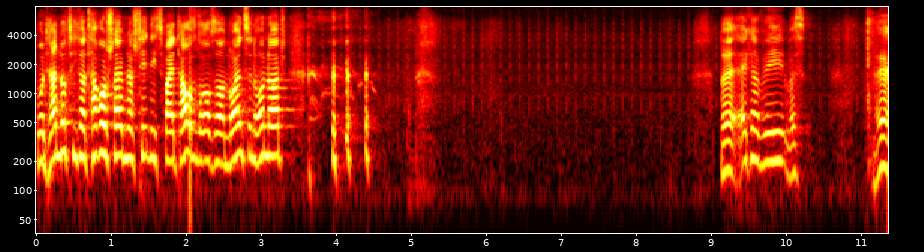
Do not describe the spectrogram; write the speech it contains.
Momentan nutze ich noch Tarotscheiben, da steht nicht 2000 drauf, sondern 1900. Neuer LKW, was, naja,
